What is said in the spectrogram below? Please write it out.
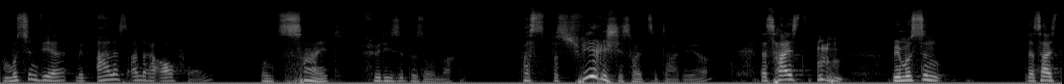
müssen wir mit alles andere aufhören und Zeit für diese Person machen. Was, was schwierig ist heutzutage, ja? Das heißt, wir müssen, das heißt,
